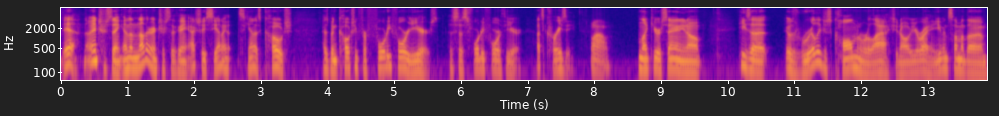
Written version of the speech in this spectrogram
yeah, no, interesting. And then another interesting thing, actually, Siena Siena's coach has been coaching for 44 years. This is his 44th year. That's crazy. wow." Like you were saying, you know, he's a. It was really just calm and relaxed. You know, you're right. Even some of the,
